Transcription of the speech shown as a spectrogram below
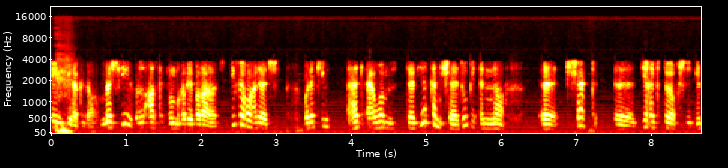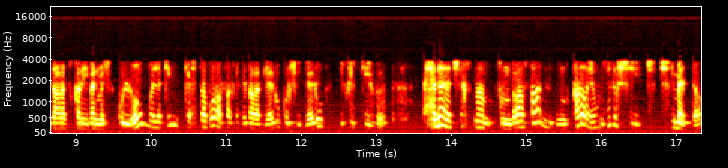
كاين فيه هكذا ماشي الأصل في المغرب راه ديفيرون على هذا الشيء ولكن هاد الأعوام التاليه كنشاهدوا بأن آه، شاك ديريكتور شي اداره تقريبا ماشي كلهم ولكن كيحسبوا راه صافي الإدارة ديالو كلشي ديالو يفيد كيفو حنا هادشي خصنا في المدرسة نقريو نزيدوا شي شي مادة.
